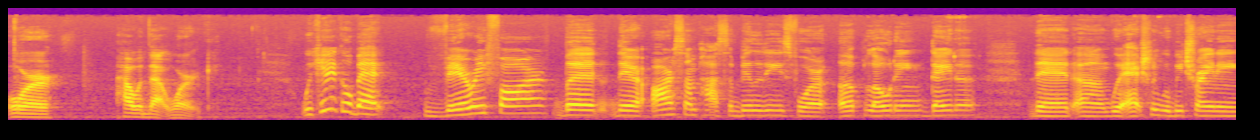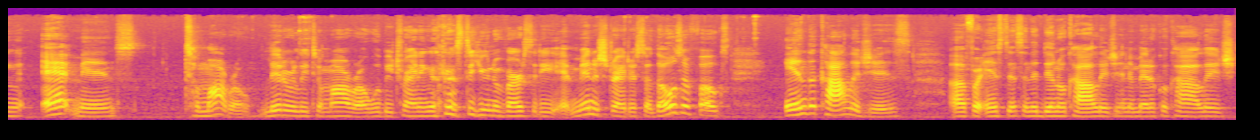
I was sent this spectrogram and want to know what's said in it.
Or how would that work? We can't go back very far, but there are some possibilities for uploading data that um, we actually will be training admins tomorrow, literally tomorrow. We'll be training Augusta University administrators. So those are folks in the colleges, uh, for instance, in the dental college, in the medical college,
